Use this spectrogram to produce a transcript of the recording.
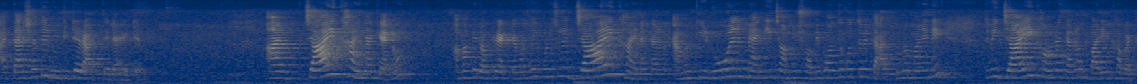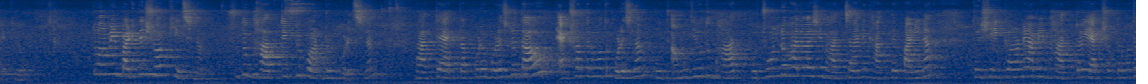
আর তার সাথে রুটিটা রাখতে ডায়েটে আর যাই খাই না কেন আমাকে ডক্টর একটা কথাই বলেছিল, যাই খাই না কেন, এমনকি রোল, ম্যাগি, চাউমিন সবই বন্ধ করতে হবে, তার কোনো মানে নেই। তুমি যাই খাও না কেন, বাড়ির খাবারটা খেও। তো আমি বাড়িতে সব খেয়েছিলাম, শুধু ভাতটা একটু কন্ট্রোল করেছিলাম। ভাতটা এক কাপ করে বলেছিল, তাও এক সপ্তাহের মতো করেছিলাম। আমি যেহেতু ভাত প্রচণ্ড ভালোবাসি, ভাত ছাড়া আমি থাকতে পারি না। তো সেই কারণে আমি ভাতটাই এক সপ্তাহের মতো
